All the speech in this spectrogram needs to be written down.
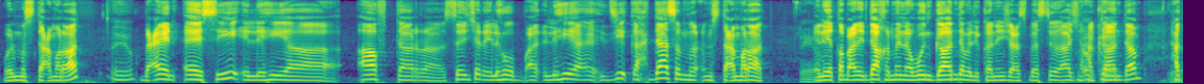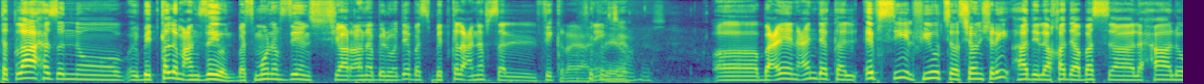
والمستعمرات. أيوه. بعدين AC اللي هي After Century اللي هو اللي هي تجيك أحداث الم- المستعمرات. أيوه. اللي داخل داخل منها Wing Gundam اللي كان يجلس بس أجنحة. Gundam حتى تلاحظ إنه بيتكلم عن زيون بس مو نفس زيون شار انابل ودي بس بيتكلم عن نفس الفكرة يعني فكرة. زيون yes. آه بعدين عندك ال FC ال Future Century هذه اللي أخذها بس آه لحاله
